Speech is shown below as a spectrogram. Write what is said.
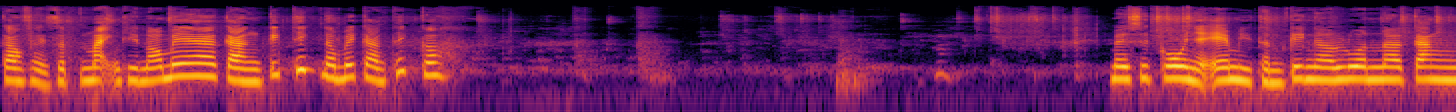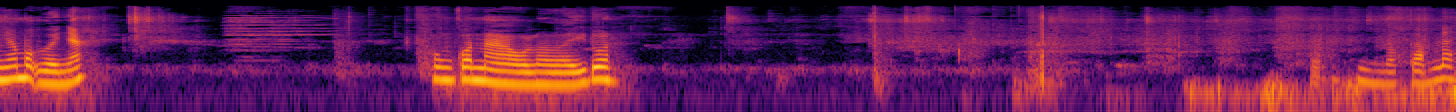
càng phải giật mạnh thì nó mới càng kích thích, nó mới càng thích cơ. Mexico nhà em thì thần kinh à, luôn à, căng nhá mọi người nhá. Không con nào là ấy luôn. Nhìn nó cắm này.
